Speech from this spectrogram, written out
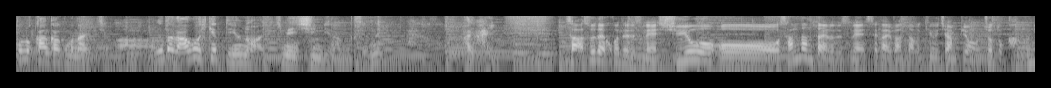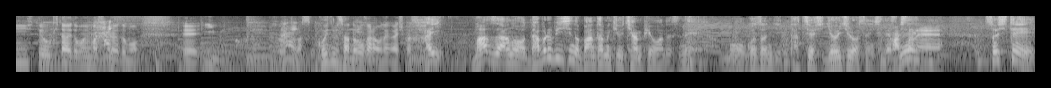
この感覚もないでしょだから顎引けっていうのは一面真理なんですよね。はい、はいさあそれではここでですね主要3団体のですね世界バンタム級チャンピオンちょっと確認しておきたいと思いますけれども、はいえー、いいメンバーがね揃ってます、はい、小泉さんの方からお願いしますはい。まずあの WBC のバンタム級チャンピオンはですねもうご存知辰吉丈一郎選手ですね、ね、そして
